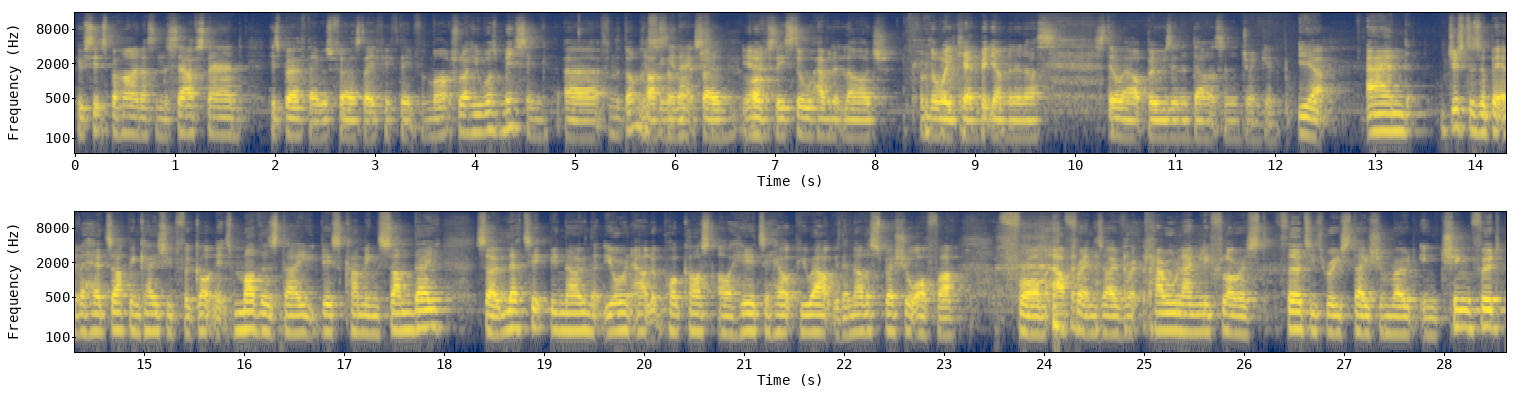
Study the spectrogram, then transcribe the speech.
who sits behind us in the south stand. His birthday was Thursday, 15th of March. Although he was missing uh, from the Doncaster night, so yeah. obviously still having it large from the weekend. a bit younger than us, still out boozing and dancing and drinking. Yeah, and just as a bit of a heads up, in case you'd forgotten, it's Mother's Day this coming Sunday. So let it be known that the Orient Outlook podcast are here to help you out with another special offer from our friends over at Carole Langley Florist, 33 Station Road in Chingford.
